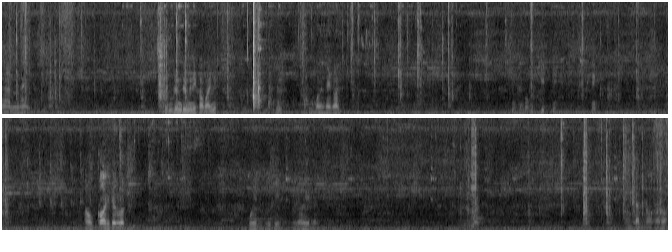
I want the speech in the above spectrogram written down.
วอันให้ดึงดึงดึงอันนี่เข้าไปนี่บอลใส่ก่อนนี่เห็นบอกมันติดนี่ เอาก้อนที่เครื่องรถ เห็นวิธีเราเห็นนะทำ กันเนาะเนาะ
